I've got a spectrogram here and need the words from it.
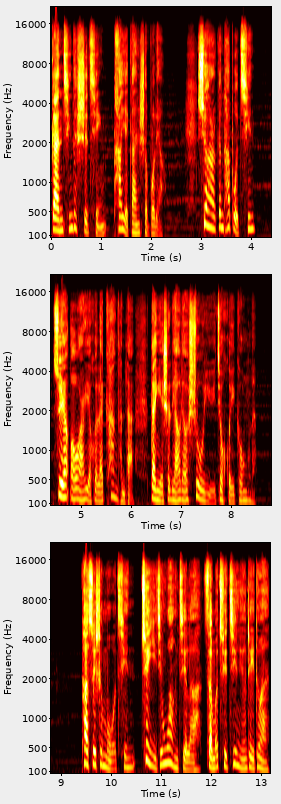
感情的事情，他也干涉不了。轩儿跟他不亲，虽然偶尔也会来看看他，但也是寥寥数语就回宫了。他虽是母亲，却已经忘记了怎么去经营这段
